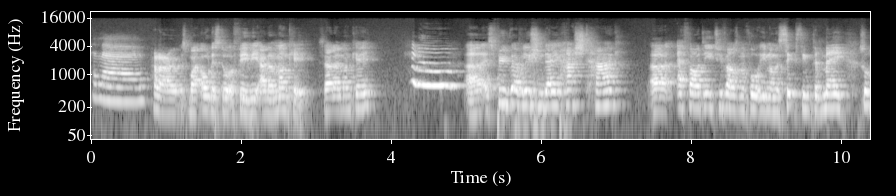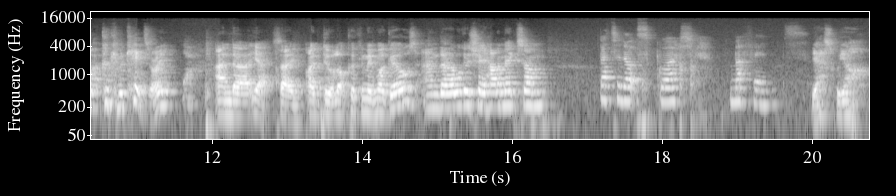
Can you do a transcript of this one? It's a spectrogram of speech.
Hello. Hello. It's my oldest daughter Phoebe and a monkey. Say hello monkey. Hello. Uh, it's Food Revolution Day, hashtag uh, FRD 2014 on the 16th of May. It's all about cooking with kids, right? Yeah. And uh, yeah, so I do a lot of cooking with my girls and uh, we're going to show you how to make some... Butternut squash muffins. Yes, we are.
